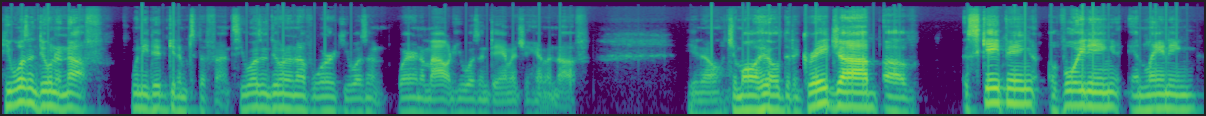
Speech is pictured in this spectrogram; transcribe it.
he wasn't doing enough when he did get him to the fence. He wasn't doing enough work. He wasn't wearing him out. He wasn't damaging him enough. You know, Jamal Hill did a great job of escaping, avoiding, and landing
